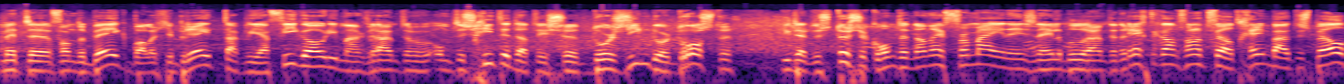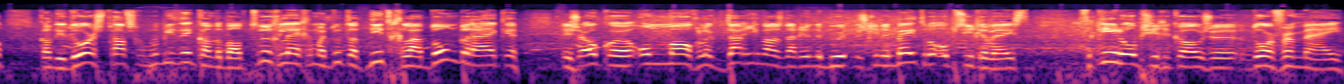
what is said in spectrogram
met uh, Van de Beek. Balletje breed. Tagliafico die maakt ruimte om te schieten. Dat is uh, doorzien door Drosten. Die daar dus tussen komt. En dan heeft Vermeij ineens een heleboel ruimte. Aan de rechterkant van het veld geen buitenspel. Kan die door strafschopgebied in. Kan de bal terugleggen. Maar doet dat niet. Gladon bereiken is ook uh, onmogelijk. Darry was daar in de buurt misschien een optie geweest. Verkeerde optie gekozen door Vermeij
